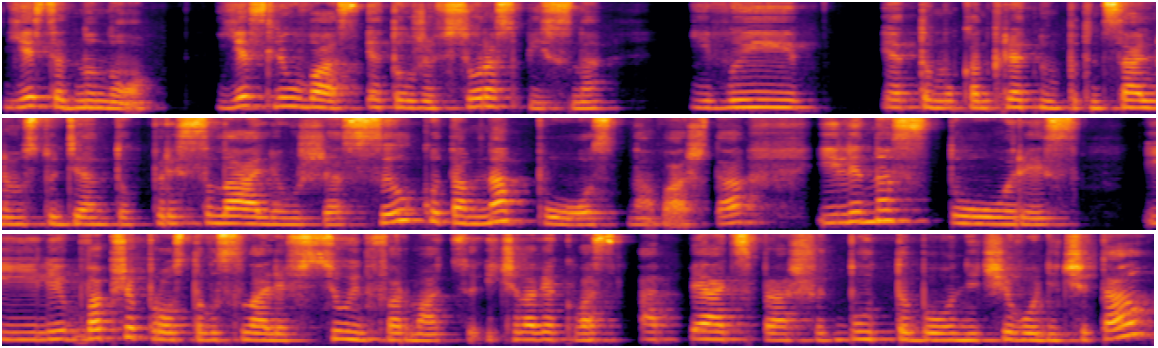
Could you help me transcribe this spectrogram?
есть одно но. Если у вас это уже все расписано, и вы этому конкретному потенциальному студенту прислали уже ссылку там на пост на ваш, да, или на сторис, или вообще просто высылали всю информацию, и человек вас опять спрашивает, будто бы он ничего не читал,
